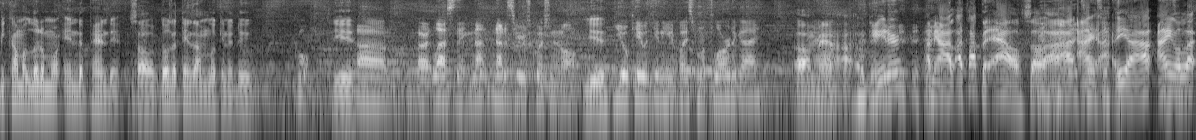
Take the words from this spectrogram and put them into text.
become a little more independent. So those are things I'm looking to do. cool. Yeah. All right, last thing, not not a serious question at all. Yeah. You okay with getting advice from a Florida guy? Oh man, I, a gator? I mean, I, I talked to Al, so I, I, I, I yeah, I, I ain't gonna lie.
